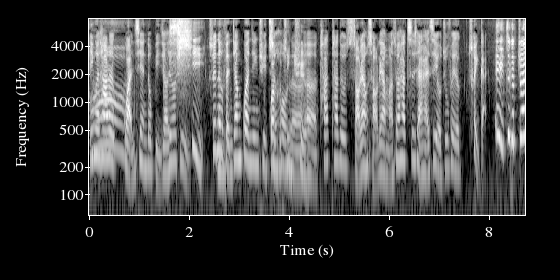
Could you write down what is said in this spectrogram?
因为它的管线都比较细，细，所以那个粉浆灌进去之后呢，呃，它它就少量少量嘛，所以它吃起来还是有猪肺的脆感。哎，这个专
